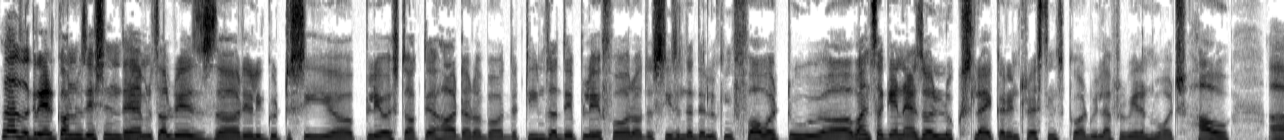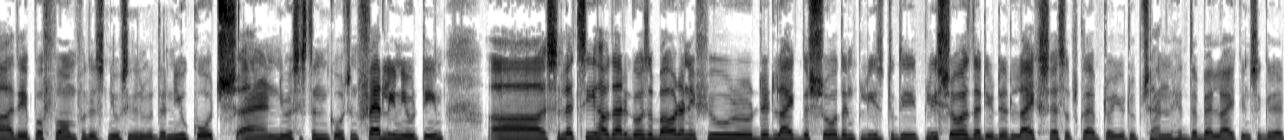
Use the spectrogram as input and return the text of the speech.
That was a great conversation there. It's always uh, really good to see uh, players talk their heart out about the teams that they play for or the season that they're looking forward to. Uh, once again, as looks like an interesting squad. We'll have to wait and watch how uh, they perform for this new season with the new coach and new assistant coach and fairly new team. Uh, so let's see how that goes about. And if you did like the show, then please do the please show us that you did like, share, subscribe to our YouTube channel, hit the bell icon so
